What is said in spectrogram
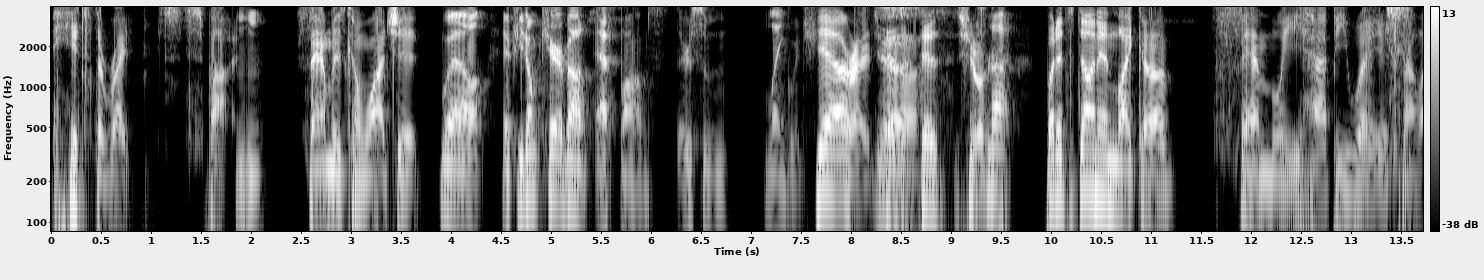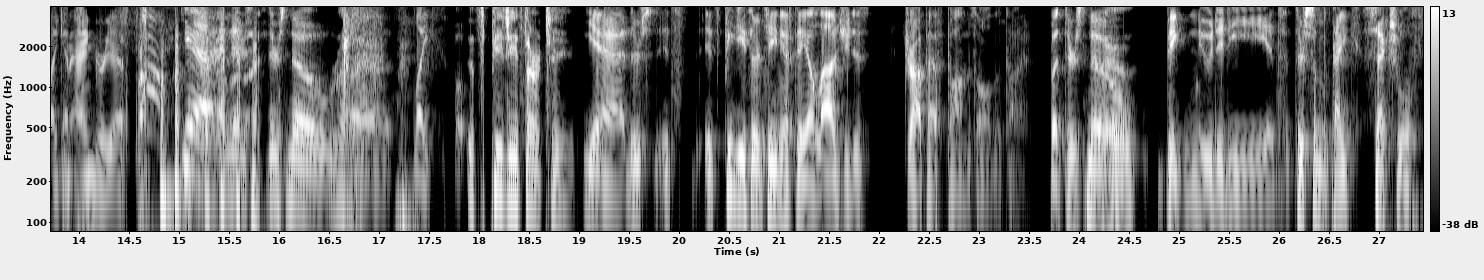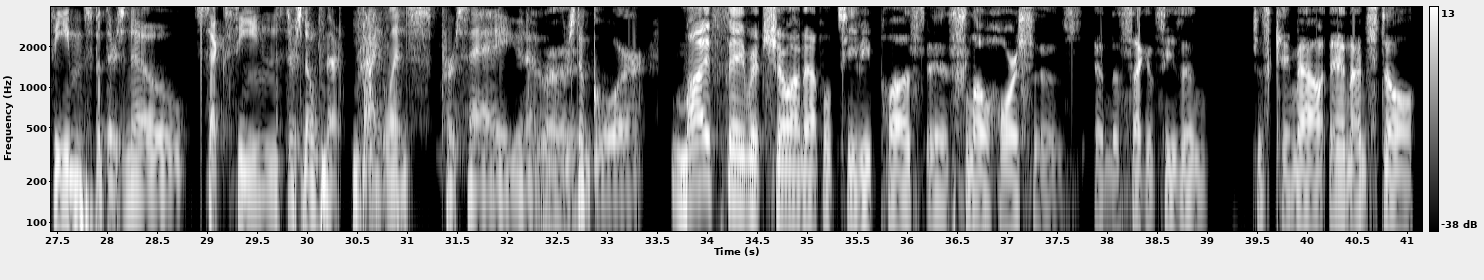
hits the right s- spot. Mhm. Families can watch it. Well, if you don't care about f bombs, there's some language. Yeah, all right. Yeah. There's, there's sure, It's not but it's done in like a family happy way. It's not like an angry f bomb. yeah, and there's there's no Right. uh, like It's PG thirteen. yeah, there's it's it's PG thirteen if they allowed you to drop f bombs all the time, but there's no big nudity. It's there's some like sexual themes, but there's no sex scenes. There's no No. violence per se. You know, Right. there's no gore. My favorite show on Apple TV Plus is Slow Horses, and the second season just came out, and I'm still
